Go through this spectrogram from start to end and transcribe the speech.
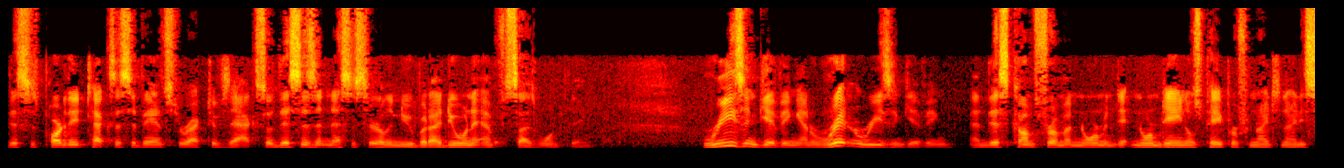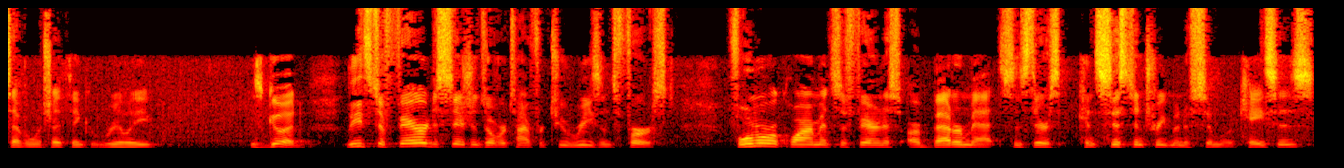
This is part of the Texas Advanced Directives Act, so this isn't necessarily new, but I do want to emphasize one thing. Reason giving and written reason giving, and this comes from a Norman, Norm Daniels paper from 1997, which I think really is good, leads to fairer decisions over time for two reasons. First, formal requirements of fairness are better met since there's consistent treatment of similar cases.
